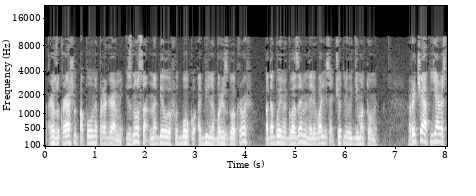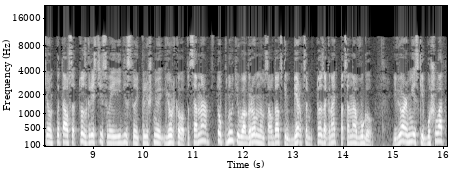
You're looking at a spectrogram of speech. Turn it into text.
разукрашен по полной программе. Из носа на белую футболку обильно брызгала кровь, под обоими глазами наливались отчетливые гематомы. Рыча от ярости он пытался то сгрести своей единственной клешней юркого пацана, то пнуть его огромным солдатским берцем, то загнать пацана в угол. Его армейский бушлат,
